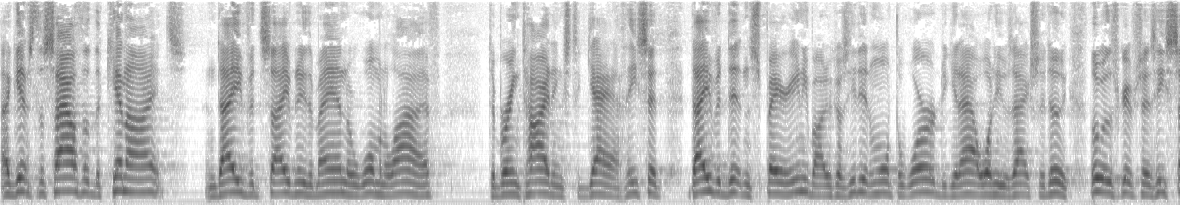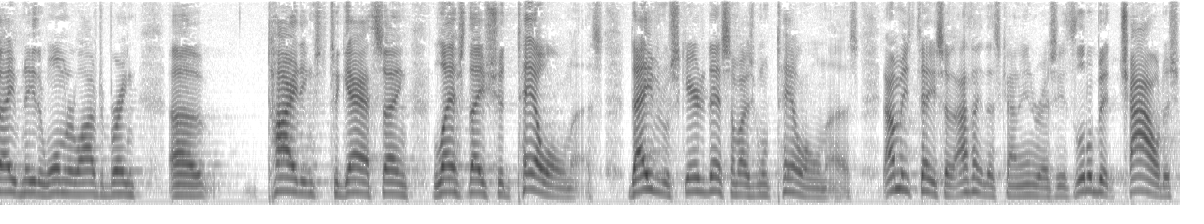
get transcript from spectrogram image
against the south of the Kenites. And David saved neither man nor woman alive to bring tidings to Gath. He said David didn't spare anybody because he didn't want the word to get out what he was actually doing. Look what the scripture says. He saved neither woman nor alive to bring uh, tidings to Gath saying, lest they should tell on us. David was scared to death somebody's going to tell on us. Now, I'm going to tell you something. I think that's kind of interesting. It's a little bit childish,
